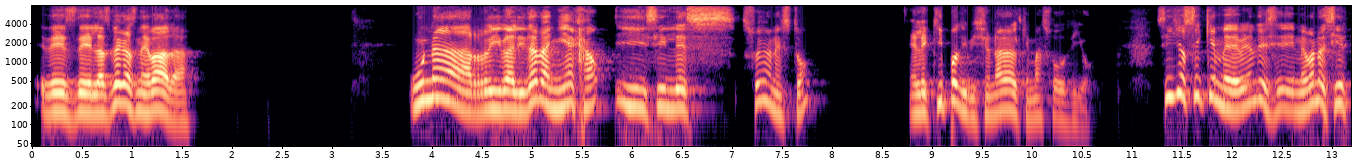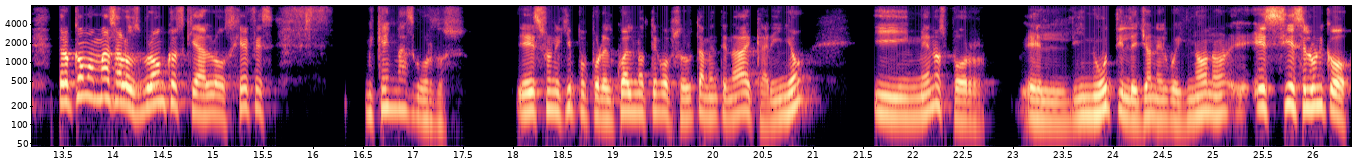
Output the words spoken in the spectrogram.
desde Las Vegas, Nevada, una rivalidad añeja y si les soy honesto, el equipo divisional al que más odio. Sí, yo sé que me deberían decir, me van a decir, pero ¿cómo más a los Broncos que a los jefes? Me caen más gordos. Es un equipo por el cual no tengo absolutamente nada de cariño y menos por el inútil de John Elway. No, no, es, sí es el único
